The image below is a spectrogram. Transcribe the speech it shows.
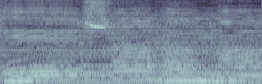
Keshavanam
